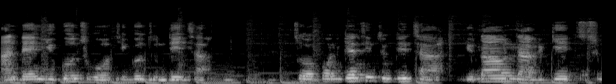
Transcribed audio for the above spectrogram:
and then you go to what? You go to data. So upon getting to data you now navigate to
